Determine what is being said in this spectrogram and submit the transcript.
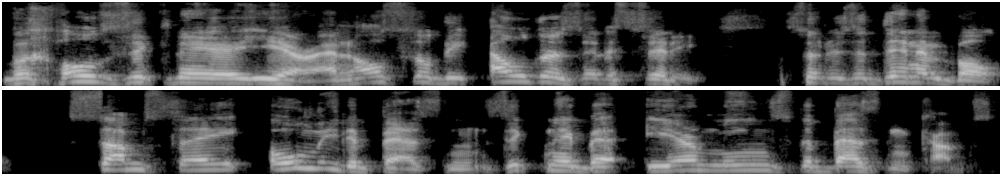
the whole Ziknei year, and also the elders of the city. So there's a din in both. Some say only the Bezdin. Ziknei Be'ir means the Bezdin comes.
